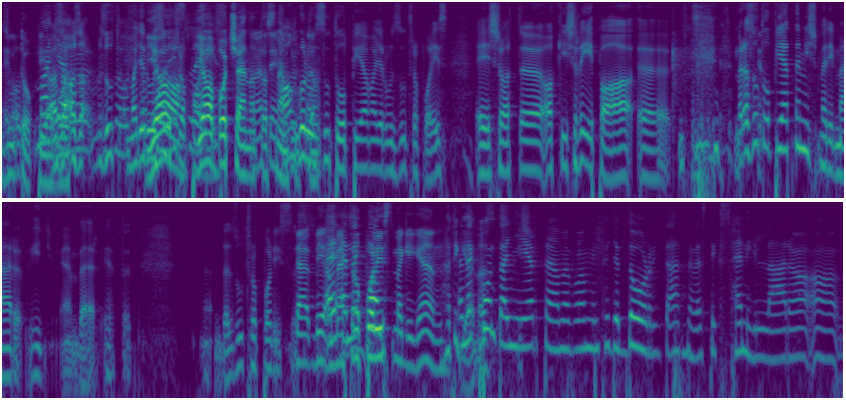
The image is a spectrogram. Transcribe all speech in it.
Zutópia. Az a, az a, Magyarul zut, magyarul Ja, Zootropolis. ja, bocsánat, Azt nem Angolul tudtam. Zootopia, magyarul Zootropolis, és ott ö, a kis répa, ö, mert az utópiát nem ismeri már így ember, érted? De az- De mi, E- a ennek Metropolis meg igen? hát igen, Ennek az, pont annyi értelme van, mint hogy a Dorit átnevezték Szenillára a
